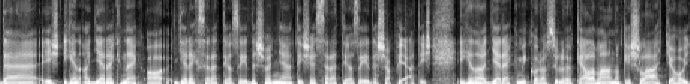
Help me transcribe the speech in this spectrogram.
de és igen, a gyereknek, a gyerek szereti az édesanyját is, és szereti az édesapját is. Igen, a gyerek, mikor a szülők elválnak, és látja, hogy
